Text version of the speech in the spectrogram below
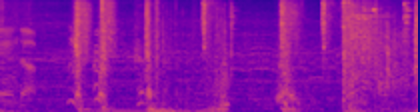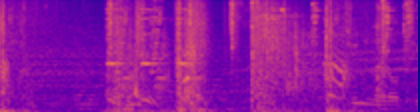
stand up. Too little, too.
